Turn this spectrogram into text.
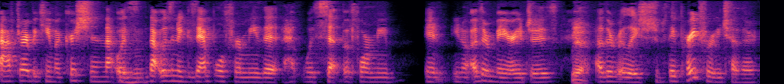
after I became a Christian, that was Mhm. that was an example for me that was set before me in you know other marriages, Yeah. other relationships. They prayed for each other,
